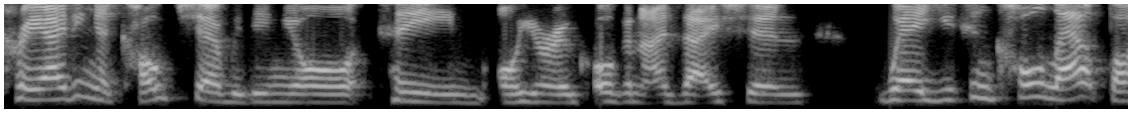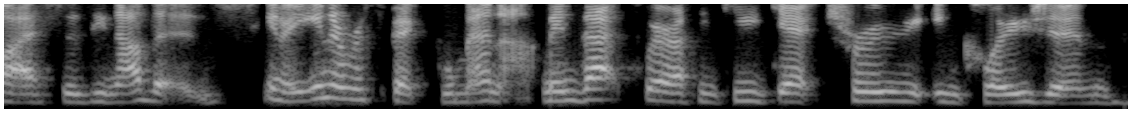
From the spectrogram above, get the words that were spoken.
creating a culture within your team or your organization where you can call out biases in others, you know, in a respectful manner. I mean, that's where I think you get true inclusion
